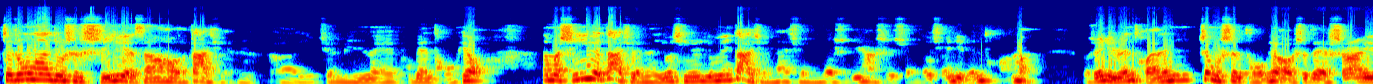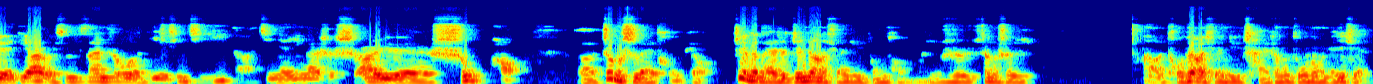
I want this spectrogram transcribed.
最终呢，就是十一月三号的大选，呃，选民来普遍投票。那么十一月大选呢，尤其是因为大选，它选择实际上是选择选举人团嘛。选举人团正式投票是在十二月第二个星期三之后的第一个星期一啊，今年应该是十二月十五号，呃，正式来投票，这个才是真正的选举总统，也是正式啊投票选举产生总统人选。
